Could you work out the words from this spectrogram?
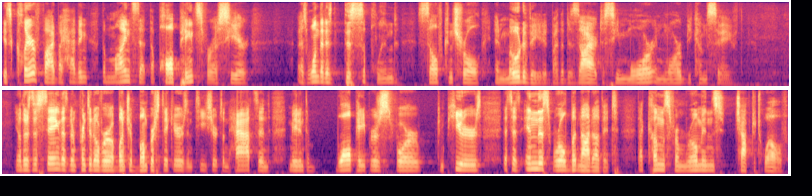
is clarified by having the mindset that Paul paints for us here as one that is disciplined, self control, and motivated by the desire to see more and more become saved. You know, there's this saying that's been printed over a bunch of bumper stickers and T-shirts and hats and made into wallpapers for computers that says "In this world, but not of it." That comes from Romans chapter 12,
